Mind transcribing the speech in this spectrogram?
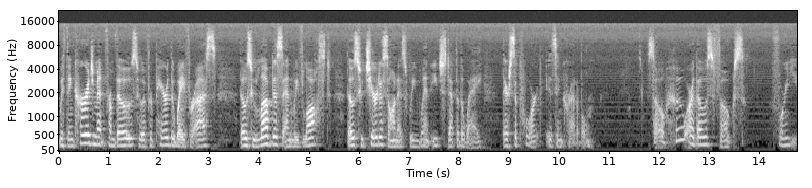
With encouragement from those who have prepared the way for us, those who loved us and we've lost, those who cheered us on as we went each step of the way, their support is incredible. So, who are those folks for you?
